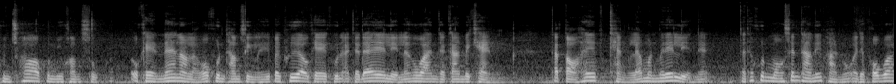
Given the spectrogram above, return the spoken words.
คุณชอบคุณมีความสุข โอเค แน่นอนแหละว่าคุณทำสิ่งเหล่านี้ไปเพื่อโอเค คุณอาจจะได้เหรียญรางวัลจากการไปแข่ง แต่ต่อให้แข่งแล้วมันไม่ได้เหรียญเนี่ย แต่ถ้าคุณมองเส้นทางที่ผ่านคุณอาจจะพบว่า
